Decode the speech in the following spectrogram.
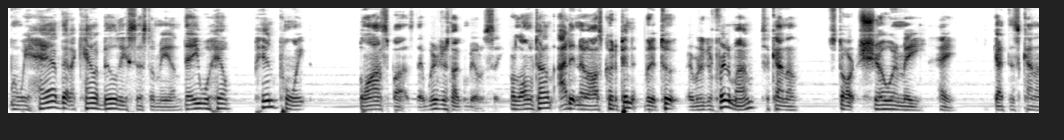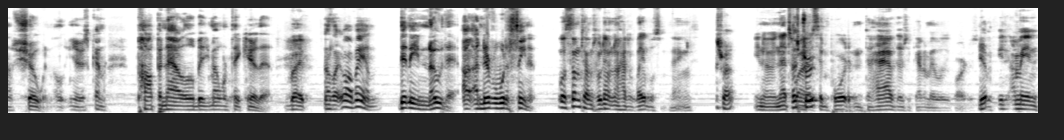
When we have that accountability system in, they will help pinpoint blind spots that we're just not going to be able to see. For a long time, I didn't know I was codependent, but it took a really good friend of mine to kind of start showing me, hey, got this kind of showing. You know, it's kind of popping out a little bit. You might want to take care of that. Right. And I was like, oh man, didn't even know that. I, I never would have seen it. Well, sometimes we don't know how to label some things. That's right. You know, and that's, That's why true. it's important to have those accountability partners. Yep. I mean,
